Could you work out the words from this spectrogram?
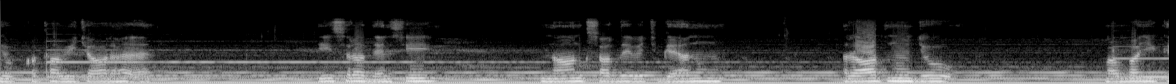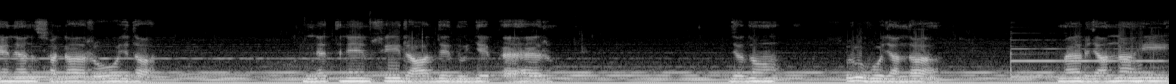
ਜੋ ਕਥਾ ਵਿਚਾਰ ਹੈ, ਤੀਸਰਾ ਦਿਨ ਸੀ ਨਾਨਕਸਰ ਦੇ ਵਿੱਚ ਗਿਆ ਨੂੰ ਰਾਤ ਨੂੰ ਜੋ ਬਾਬਾ ਜੀ ਕਹਿੰਦੇ ਹਨ ਸਾਡਾ ਰੋਜ਼ ਦਾ ਨਿਤਨੇਮ ਸੀ ਰਾਤ ਦੇ ਦੂਜੇ ਪਹਿਰ ਜਦੋਂ ਸ਼ੁਰੂ ਹੋ ਜਾਂਦਾ, ਮੈਂ ਰੋਜ਼ਾਨਾ ਹੀ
